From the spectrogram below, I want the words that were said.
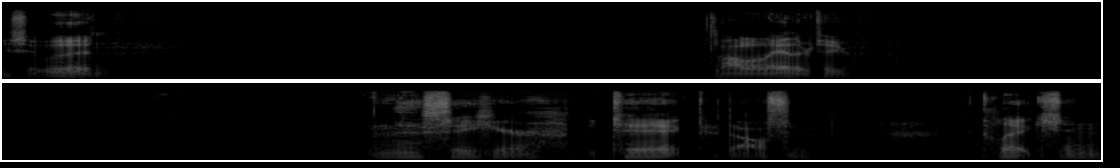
Yes, it would. A lot of leather too. Let's see here. Detect dolphin collection.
